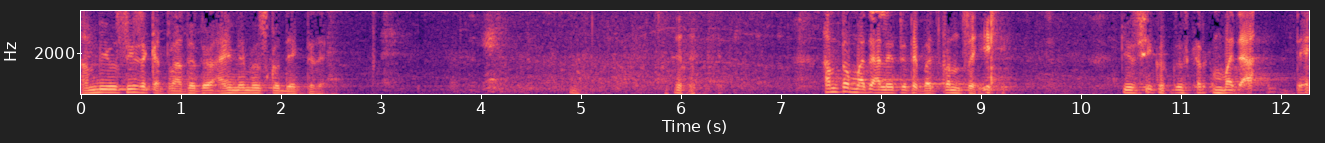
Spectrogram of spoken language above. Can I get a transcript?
हम भी उसी से कटवाते थे आईने में उसको देखते थे हम तो मजा लेते थे बचपन से ही किसी को कुछ करके मजा दे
